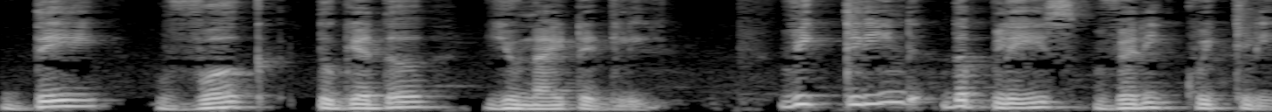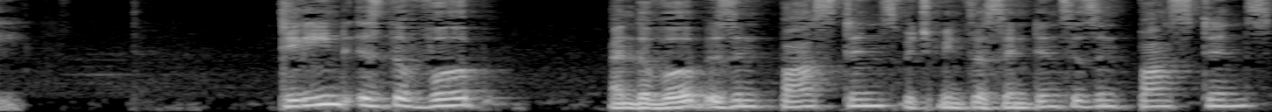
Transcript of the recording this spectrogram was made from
they work together unitedly? We cleaned the place very quickly. Cleaned is the verb and the verb is in past tense which means the sentence is in past tense.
